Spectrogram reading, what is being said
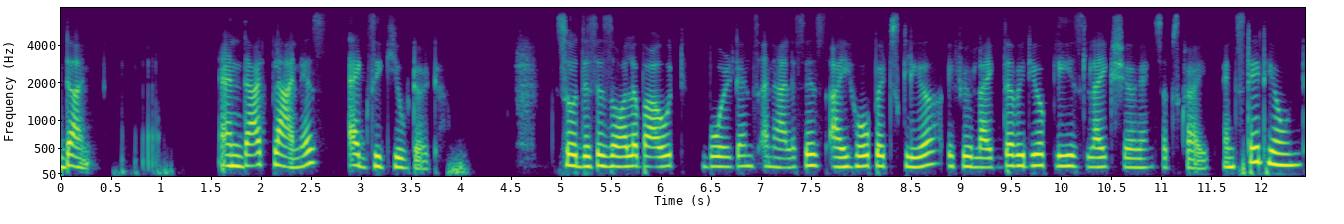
done and that plan is executed. So this is all about bolton's analysis. I hope it's clear. If you like the video please like share and subscribe. And stay tuned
